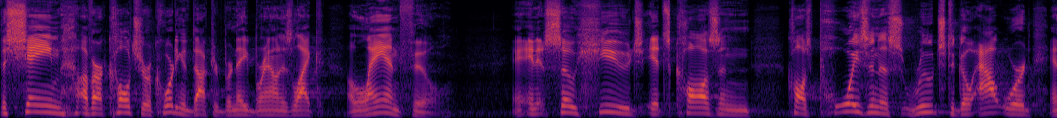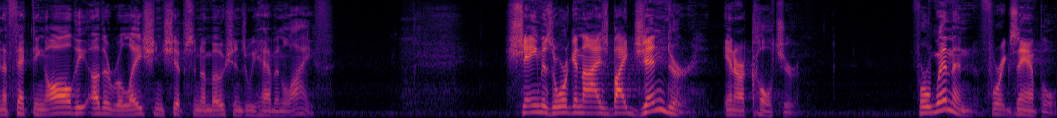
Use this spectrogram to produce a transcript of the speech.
The shame of our culture, according to Dr. Brene Brown, is like a landfill. And it's so huge, it's causing caused poisonous roots to go outward and affecting all the other relationships and emotions we have in life. Shame is organized by gender in our culture. For women, for example,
